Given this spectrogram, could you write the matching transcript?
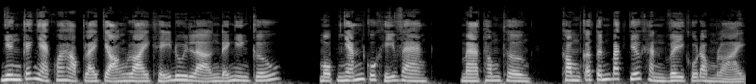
Nhưng các nhà khoa học lại chọn loài khỉ đuôi lợn để nghiên cứu một nhánh của khỉ vàng mà thông thường không có tính bắt chước hành vi của đồng loại.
